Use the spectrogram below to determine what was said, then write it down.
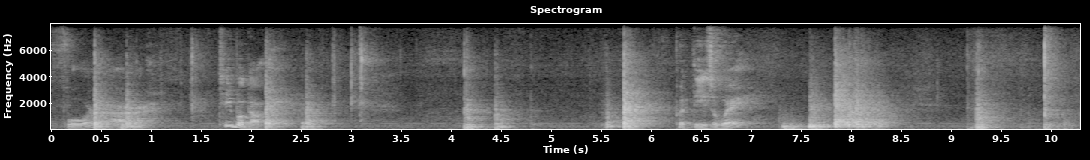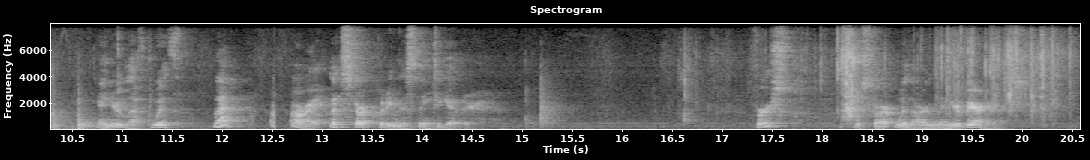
for our table dolly. Put these away. And you're left with that. All right, let's start putting this thing together. First, we'll start with our linear bearings.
